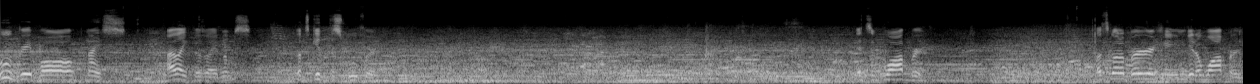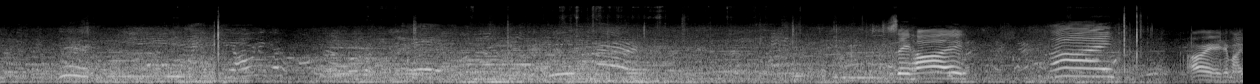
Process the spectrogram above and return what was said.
Ooh, great ball. Nice. I like those items. Let's get this Wooper. It's a Whopper. Let's go to Burger King and get a Whopper. Say hi. Hi. Alright, am I.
